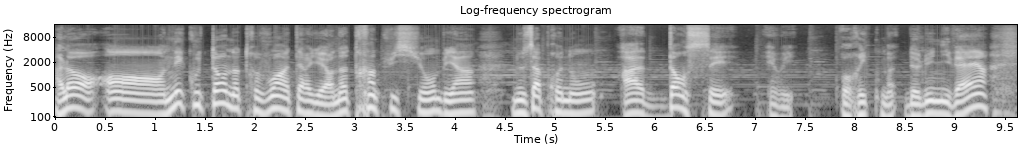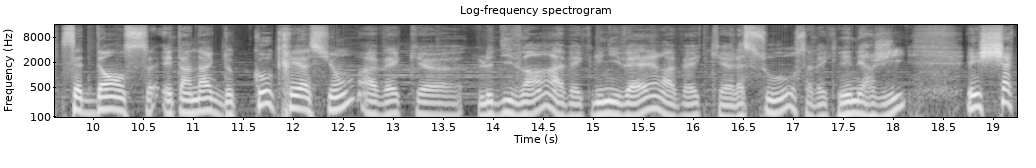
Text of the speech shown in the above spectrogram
Alors, en écoutant notre voix intérieure, notre intuition, bien, nous apprenons à danser, oui, au rythme de l'univers. Cette danse est un acte de co-création avec euh, le divin, avec l'univers, avec euh, la source, avec l'énergie. Et chaque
